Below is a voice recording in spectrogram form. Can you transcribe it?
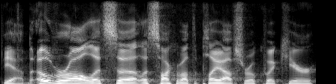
yeah, but overall, let's uh, let's talk about the playoffs real quick here.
